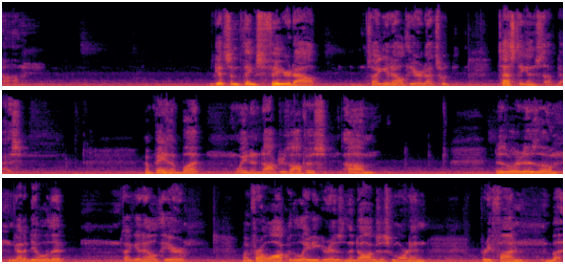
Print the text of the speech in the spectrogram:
um, get some things figured out so I get healthier. That's what testing and stuff, guys. I'm pain in the butt waiting in a doctor's office. Um, it is what it is, though. Got to deal with it. I get healthier. Went for a walk with the lady Grizz and the dogs this morning. Pretty fun, but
